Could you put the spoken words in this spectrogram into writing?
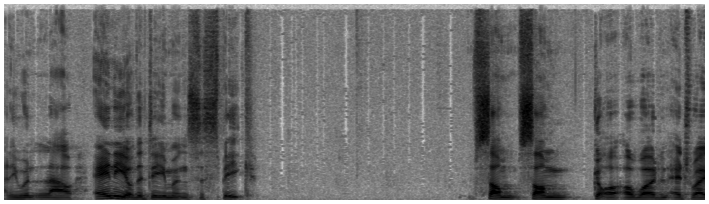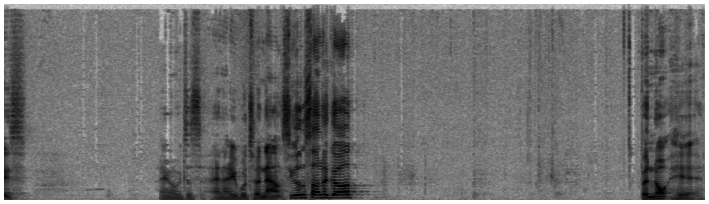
And he wouldn't allow any of the demons to speak. Some, some got a, a word in edgeways and able, to, and able to announce, You're the Son of God. But not here.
